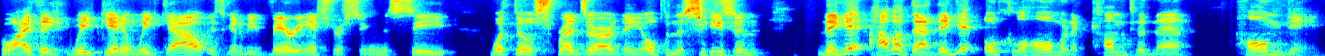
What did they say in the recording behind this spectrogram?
who I think week in and week out is going to be very interesting to see what those spreads are. They open the season. They get how about that? They get Oklahoma to come to them home game,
